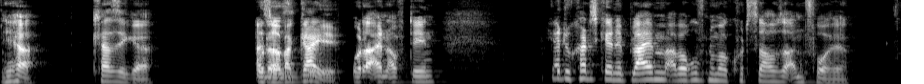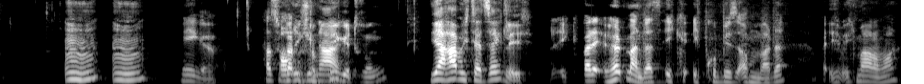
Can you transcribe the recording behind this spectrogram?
Ja, Klassiker. Also oder, aber geil. Oder einen auf den, ja, du kannst gerne bleiben, aber ruf nochmal kurz zu Hause an vorher. Mhm, mhm. Mega. Hast du gerade schon Bier getrunken? Ja, habe ich tatsächlich. Ich, warte, hört man das? Ich, ich probiere es auch mal, warte. Ich, ich mache nochmal.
